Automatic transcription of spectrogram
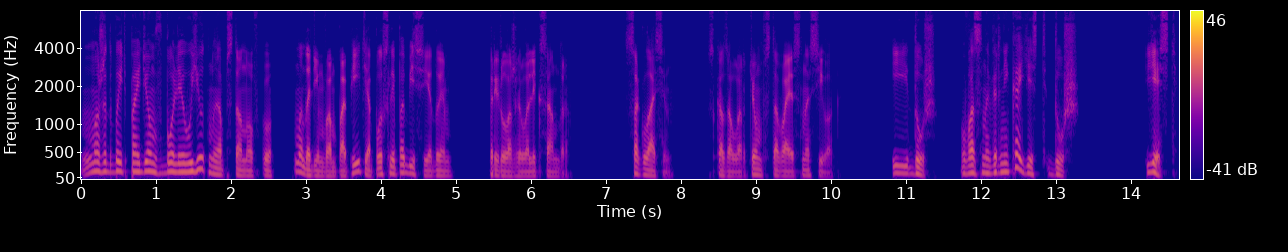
Может быть, пойдем в более уютную обстановку? Мы дадим вам попить, а после побеседуем», — предложил Александр. «Согласен», — сказал Артем, вставая с носилок. «И душ. У вас наверняка есть душ?» «Есть»,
